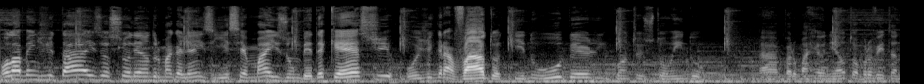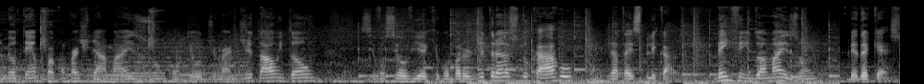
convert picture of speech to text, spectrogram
Olá, bem digitais, eu sou Leandro Magalhães e esse é mais um BDcast, hoje gravado aqui no Uber, enquanto eu estou indo uh, para uma reunião, estou aproveitando meu tempo para compartilhar mais um conteúdo de marketing digital, então se você ouvir aqui com barulho de trânsito do carro, já está explicado. Bem-vindo a mais um BDcast.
